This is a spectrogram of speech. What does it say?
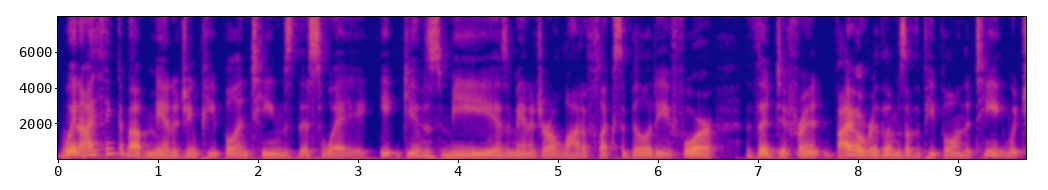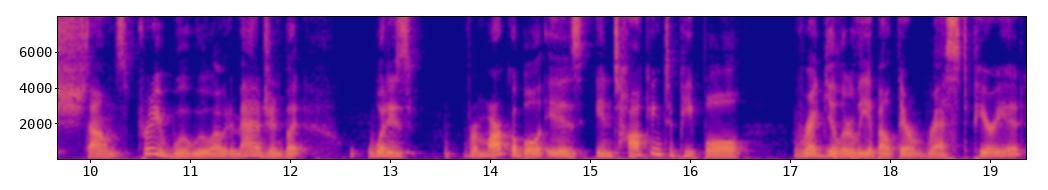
when i think about managing people and teams this way it gives me as a manager a lot of flexibility for the different biorhythms of the people on the team which sounds pretty woo woo i would imagine but what is remarkable is in talking to people regularly about their rest period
